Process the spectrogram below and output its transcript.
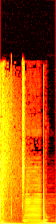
you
